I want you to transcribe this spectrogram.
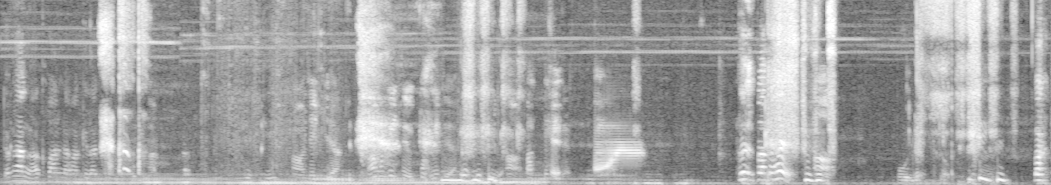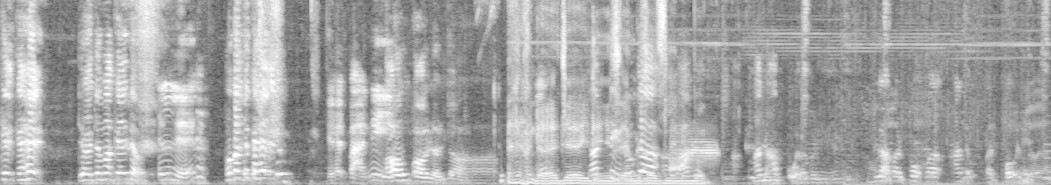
Tengah aku pandang makan lagi. Ha, sikit lah. Ha, begitu. Kok gitu lah. Ha, pakai dah. Ke pakai hek. Ha. Pakai ke hek. Dia ada makan dah. Elek lah. Kau kata ke hek tu? Kehat panik. Oh, oh lah lah. Ada aja idenya Nanti saya juga. bisa asli Ah, ni buat. Anak apa lah kau ni? Bila palpok anak palpok ni. Ya lah.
